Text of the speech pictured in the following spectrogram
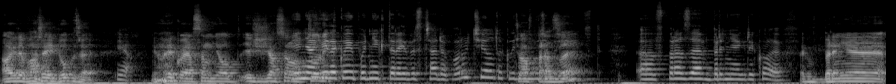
ale kde vařejí dobře. Jo. jo. jako já jsem měl, ježiš, já jsem Je nějaký tolik... takový podnik, který bys třeba doporučil? To třeba v Praze? Říct? Eh, v Praze, v Brně, kdykoliv. Tak v Brně,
